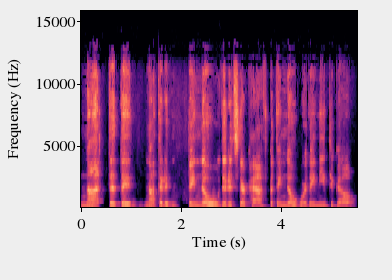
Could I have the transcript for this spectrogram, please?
not that they not that it, they know that it's their path, but they know where they need to go.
